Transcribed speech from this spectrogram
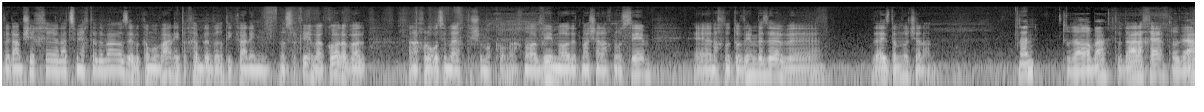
ולהמשיך אה, להצמיח את הדבר הזה, וכמובן להתרחב לוורטיקלים נוספים והכל, אבל אנחנו לא רוצים ללכת לשום מקום. אנחנו אוהבים מאוד את מה שאנחנו עושים, אה, אנחנו טובים בזה, וזו ההזדמנות שלנו. תודה רבה. תודה לכם. תודה.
